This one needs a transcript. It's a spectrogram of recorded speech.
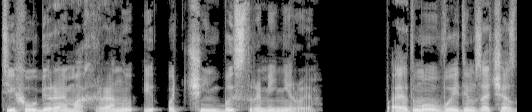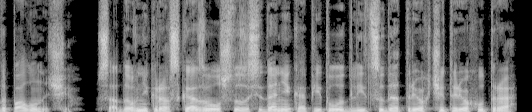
тихо убираем охрану и очень быстро минируем. Поэтому выйдем за час до полуночи. Садовник рассказывал, что заседание капитула длится до трех-четырех утра.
